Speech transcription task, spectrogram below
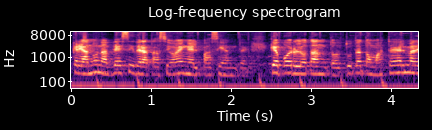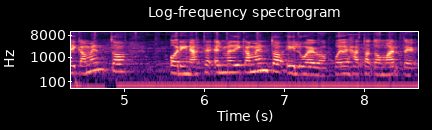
creando una deshidratación en el paciente, que por lo tanto tú te tomaste el medicamento, orinaste el medicamento y luego puedes hasta tomarte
